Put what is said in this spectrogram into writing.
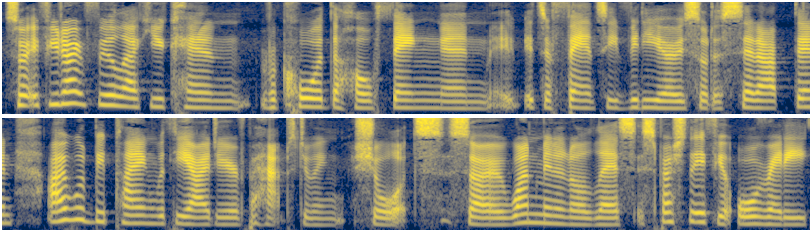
So if you don't feel like you can record the whole thing and it's a fancy video sort of setup, then I would be playing with the idea of perhaps doing shorts. So one minute or less, especially if you're already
